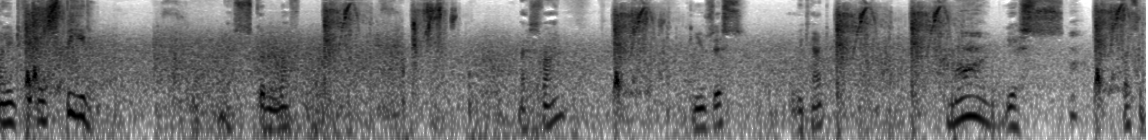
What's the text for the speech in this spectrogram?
I need to get my speed. That's good enough. That's fine. Can use this. But we can't. Come on. Yes. That's a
